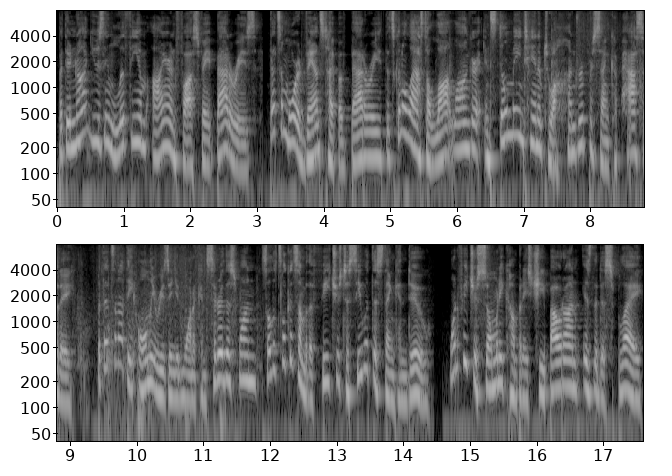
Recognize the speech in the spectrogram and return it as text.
but they're not using lithium iron phosphate batteries. That's a more advanced type of battery that's going to last a lot longer and still maintain up to 100% capacity. But that's not the only reason you'd want to consider this one, so let's look at some of the features to see what this thing can do. One feature so many companies cheap out on is the display.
